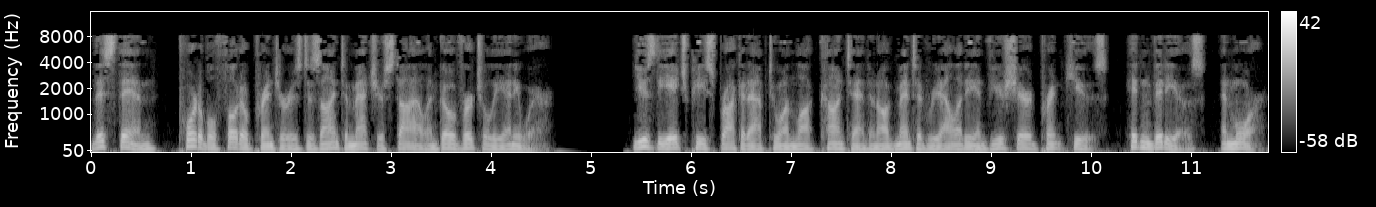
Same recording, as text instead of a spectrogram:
This thin, portable photo printer is designed to match your style and go virtually anywhere. Use the HP Sprocket app to unlock content and augmented reality and view shared print queues, hidden videos, and more.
